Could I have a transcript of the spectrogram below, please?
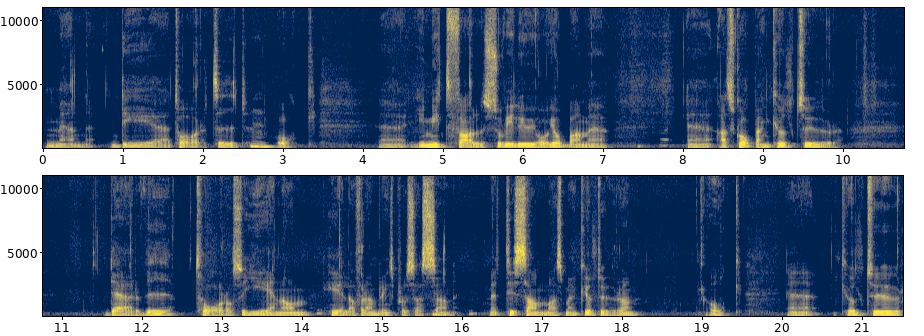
Men det tar tid mm. och eh, i mitt fall så vill ju jag jobba med eh, att skapa en kultur där vi tar oss igenom hela förändringsprocessen med, tillsammans med kulturen. Och eh, kultur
